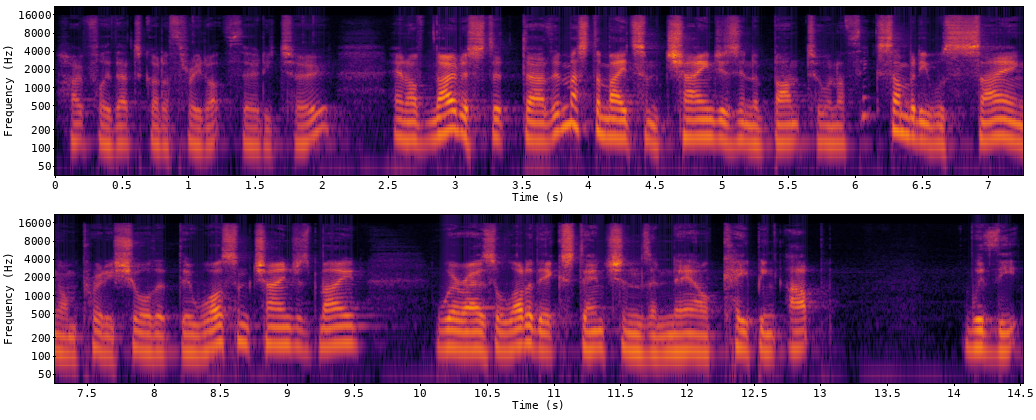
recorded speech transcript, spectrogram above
Hopefully that's got a 3.32 and I've noticed that uh, they must have made some changes in Ubuntu, and I think somebody was saying, I'm pretty sure, that there was some changes made, whereas a lot of the extensions are now keeping up with the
